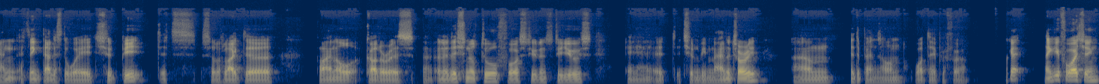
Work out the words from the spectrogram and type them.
and I think that is the way it should be. It's sort of like the vinyl cutter is uh, an additional tool for students to use. Uh, it, it shouldn't be mandatory. Um, it depends on what they prefer. Okay, thank you for watching.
